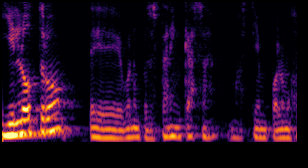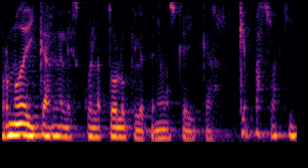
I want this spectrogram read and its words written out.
Y el otro, eh, bueno, pues estar en casa más tiempo. A lo mejor no dedicarle a la escuela todo lo que le tenemos que dedicar. ¿Qué pasó aquí?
